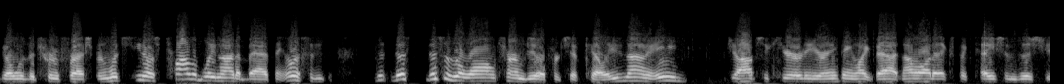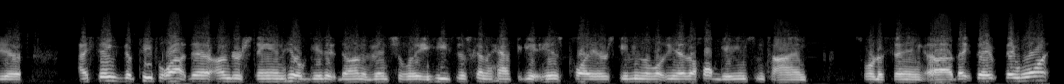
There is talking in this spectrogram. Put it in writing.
go with a true freshman, which you know is probably not a bad thing. Listen, th- this this is a long term deal for Chip Kelly. He's not on any job security or anything like that. Not a lot of expectations this year. I think the people out there understand he'll get it done eventually. He's just going to have to get his players, give him the you know the whole give him some time, sort of thing. Uh, they they they want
